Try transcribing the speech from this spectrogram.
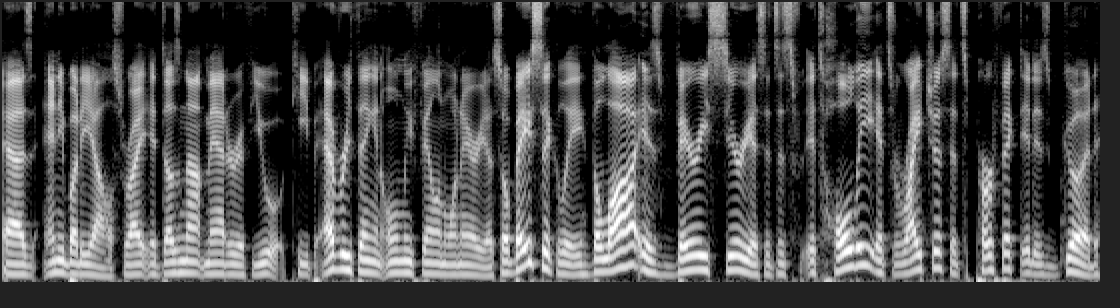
as anybody else, right? It does not matter if you keep everything and only fail in one area. So basically, the law is very serious. It's it's, holy, it's righteous, it's perfect, it is good.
